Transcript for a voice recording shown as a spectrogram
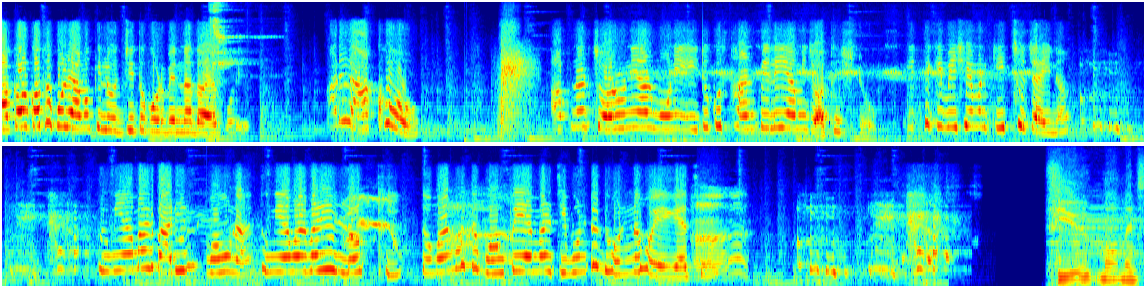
টাকার কথা বলে আমাকে লজ্জিত করবেন না দয়া করে। আরে রাখো। আপনার চরণে আর মনে এইটুকু স্থান পেলেই আমি যথেষ্ট। এর থেকে বেশি আমার কিচ্ছু চাই না। তুমি আমার বাড়ির বউ না তুমি আমার বাড়ির লক্ষ্মী। তোমার মতো বউ পেয়ে আমার জীবনটা ধন্য হয়ে গেছে। Few moments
